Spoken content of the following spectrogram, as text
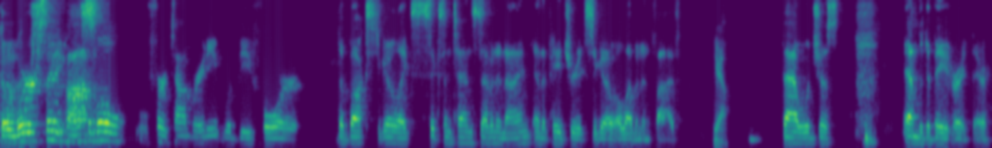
The Uh, worst thing possible for Tom Brady would be for the Bucks to go like six and 10, 7 and nine, and the Patriots to go eleven and five. Yeah. that would just end the debate right there.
